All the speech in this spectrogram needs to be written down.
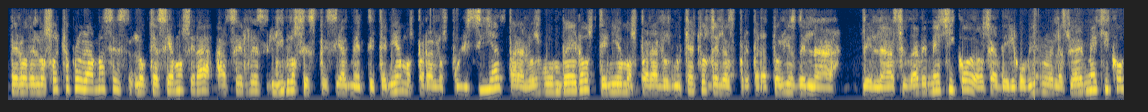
pero de los ocho programas es lo que hacíamos era hacerles libros especialmente. Teníamos para los policías, para los bomberos, teníamos para los muchachos de las preparatorias de la de la Ciudad de México, o sea, del gobierno de la Ciudad de México,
